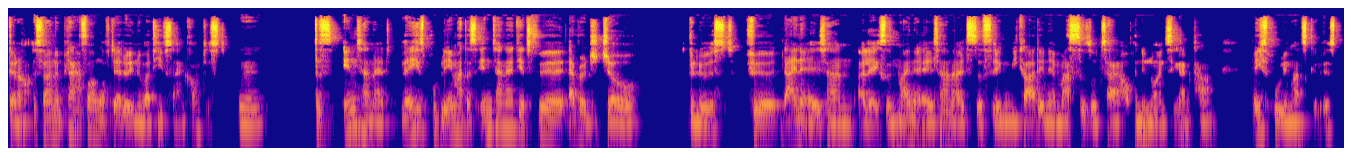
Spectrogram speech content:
Genau. Es war eine Plattform, ja. auf der du innovativ sein konntest. Mhm. Das Internet. Welches Problem hat das Internet jetzt für Average Joe gelöst für deine Eltern, Alex, und meine Eltern, als das irgendwie gerade in der Masse sozusagen auch in den 90ern kam? Welches Problem hat es gelöst?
